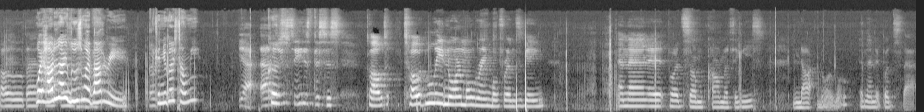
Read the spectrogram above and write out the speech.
Oh, Wait, how did I lose my battery? Can you guys tell me? Yeah, as you see, this is called Totally Normal Rainbow Friends game. And then it puts some comma thingies, not normal. And then it puts that.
